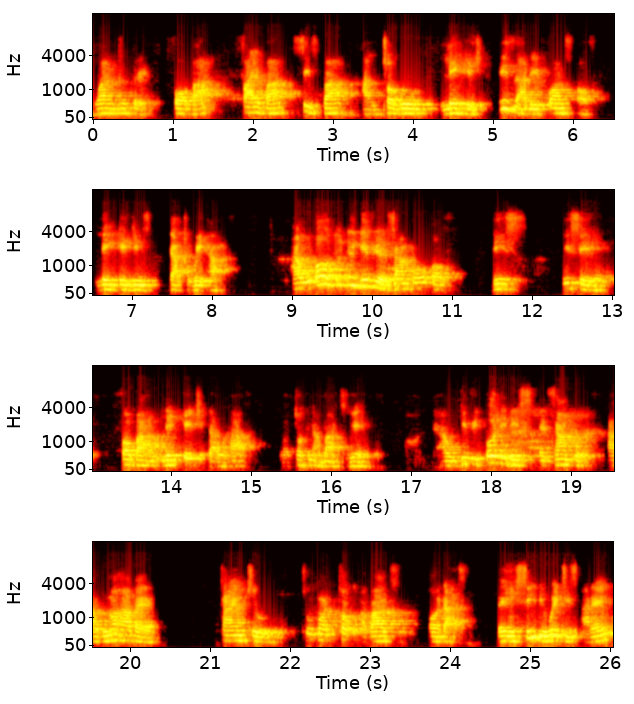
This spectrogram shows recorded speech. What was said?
one, two, three, four bar, five bar, six bar, and toggle linkage. These are the forms of linkages that we have. I will also give you an example of this, this a four bar linkage that we have, we're talking about here. I will give you only this example. I do not have a time to too much talk about others. Then you see the way it is arranged,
